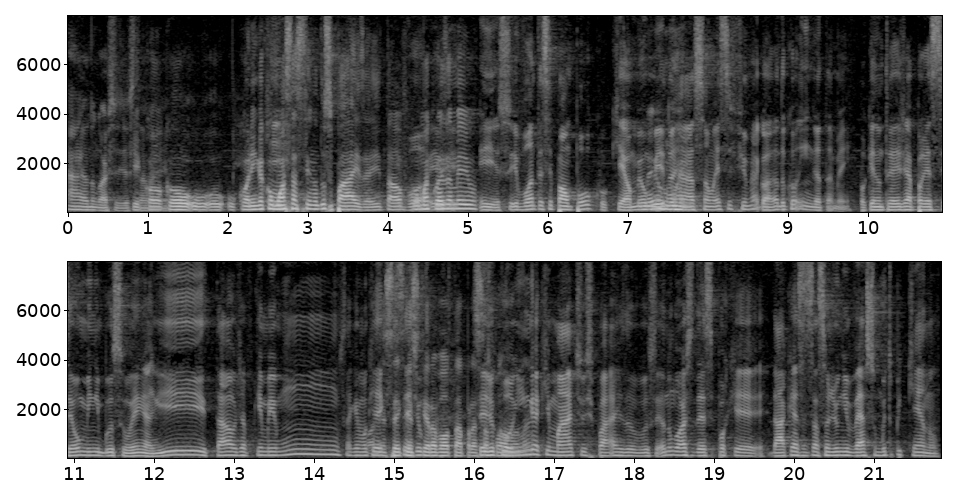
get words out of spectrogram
Ah, eu não gosto disso Que também. colocou o, o, o Coringa como um assassino dos pais aí e tal. Ficou uma Vou- coisa e- meio... Isso, e vou antecipar um pouco, que é o meu Meio medo em ruim. relação a esse filme agora do Coringa também. Porque no trailer já apareceu o mini Bruce Wayne ali e tal, já fiquei meio, hum, será que eu vou querer que seja o queiram voltar pra essa seja o forma, Coringa né? que mate os pais do Bruce. Eu não gosto desse porque dá aquela sensação de um universo muito pequeno,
